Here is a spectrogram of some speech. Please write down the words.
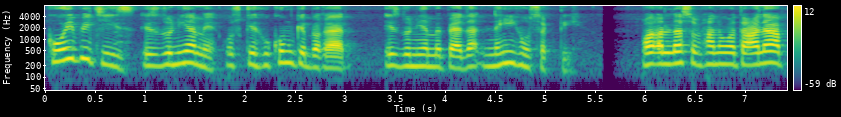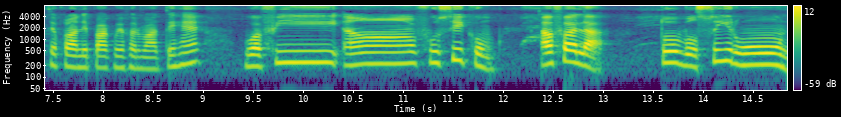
کوئی بھی چیز اس دنیا میں اس کے حکم کے بغیر اس دنیا میں پیدا نہیں ہو سکتی۔ اور اللہ سبحانہ و تعالیٰ اپنے قرآن پاک میں فرماتے ہیں وفی انفسکم افلا تبصرون۔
